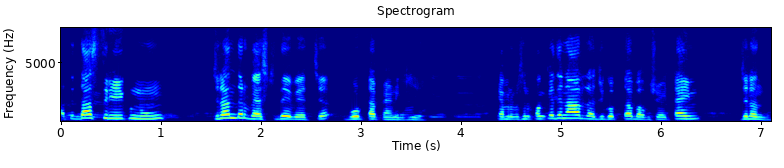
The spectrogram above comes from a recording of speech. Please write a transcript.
ਅਤੇ 10 ਤਰੀਕ ਨੂੰ ਜਲੰਧਰ ਵੈਸਟ ਦੇ ਵਿੱਚ ਵੋਟਾਂ ਪੈਣਗੀਆਂ। ਕੈਮਰਾ ਪਰਸਨ ਪੰਕਜ ਦੇ ਨਾਲ, ਰਾਜੂ ਗੁਪਤਾ ਬਾਬੂਸ਼ਾਹੀ ਟਾਈਮ ਜਲੰਧਰ।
